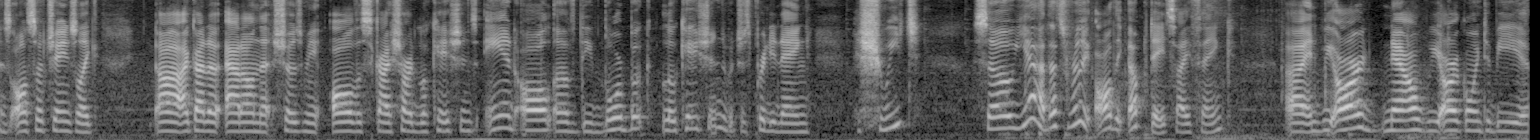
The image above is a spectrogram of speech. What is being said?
has also changed. Like, uh, I got an add-on that shows me all the Sky Shard locations and all of the lore book locations, which is pretty dang sweet. So yeah, that's really all the updates, I think. Uh, and we are now we are going to be,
